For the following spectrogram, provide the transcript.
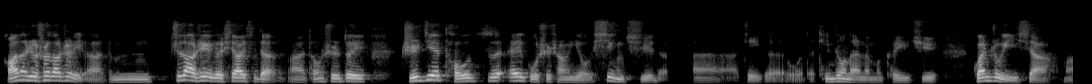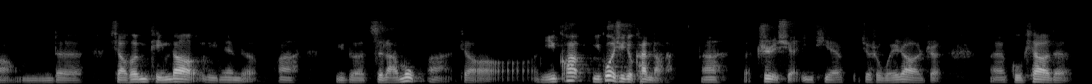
好，那就说到这里啊。嗯，知道这个消息的啊，同时对直接投资 A 股市场有兴趣的啊，这个我的听众呢，那么可以去关注一下啊，我们的小鹏频道里面的啊。一个子栏目啊，叫你一块你过去就看到了啊，叫智选 ETF，就是围绕着呃股票的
